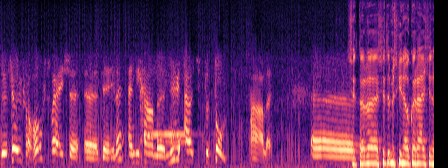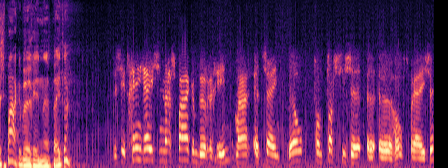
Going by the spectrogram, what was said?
de zeven hoofdprijzen eh, delen en die gaan we nu uit de ton halen. Eh, Zit er, eh, zit er misschien ook een reisje naar Spakenburg in, eh, Peter? Er zit geen reisje naar Spakenburg in, maar het zijn wel fantastische eh, eh, hoofdprijzen.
